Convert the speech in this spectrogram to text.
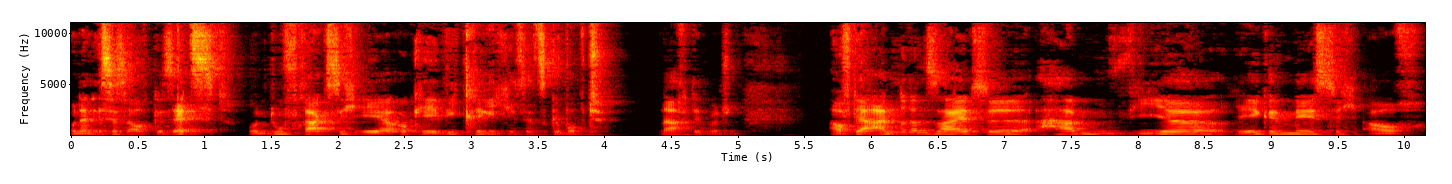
und dann ist es auch gesetzt und du fragst dich eher, okay, wie kriege ich es jetzt gewuppt nach den Wünschen? Auf der anderen Seite haben wir regelmäßig auch,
